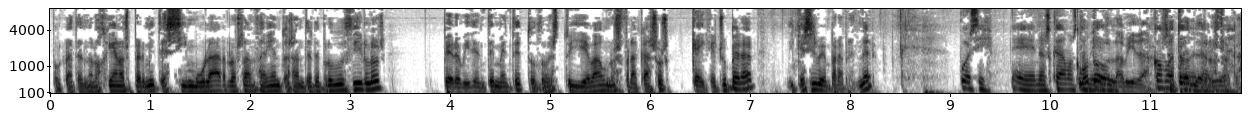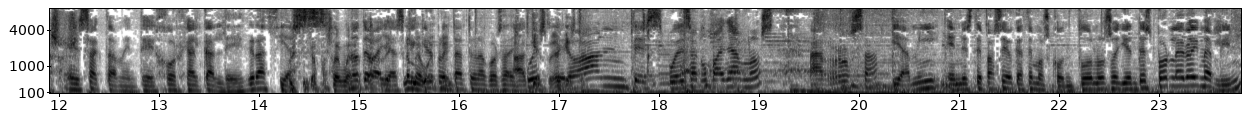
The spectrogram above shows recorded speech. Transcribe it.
porque la tecnología nos permite simular los lanzamientos antes de producirlos, pero evidentemente todo esto lleva a unos fracasos que hay que superar y que sirven para aprender. Pues sí, eh, nos quedamos Como también- todo en la vida, Como todo en la vida. fracasos. Exactamente, Jorge Alcalde, gracias. Pues, no te tarde. vayas, No que quiero preguntarte una cosa después, estoy, pero antes puedes acompañarnos a Rosa y a mí en este paseo que hacemos con todos los oyentes por Leroy Merlin.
